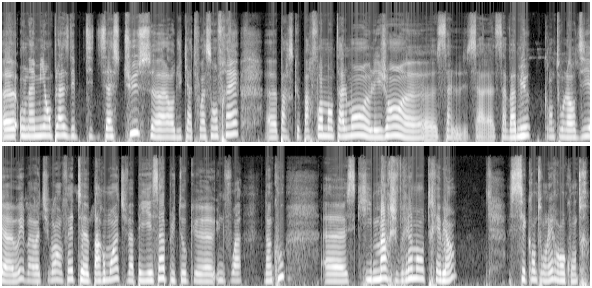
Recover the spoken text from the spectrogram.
Euh, on a mis en place des petites astuces, euh, alors du 4 fois sans frais, parce que parfois mentalement, les gens, ça, ça, va mieux quand on leur dit oui, bah tu vois, en fait, par mois, tu vas payer ça plutôt qu'une fois d'un coup. ce qui marche vraiment très bien, c'est quand on les rencontre.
